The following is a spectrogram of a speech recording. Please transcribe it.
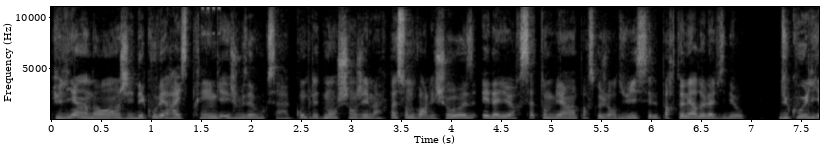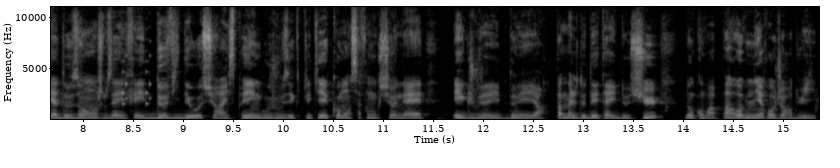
Puis il y a un an, j'ai découvert iSpring et je vous avoue que ça a complètement changé ma façon de voir les choses, et d'ailleurs ça tombe bien parce qu'aujourd'hui c'est le partenaire de la vidéo. Du coup, il y a deux ans, je vous avais fait deux vidéos sur iSpring où je vous expliquais comment ça fonctionnait et que je vous avais donné d'ailleurs pas mal de détails dessus, donc on va pas revenir aujourd'hui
